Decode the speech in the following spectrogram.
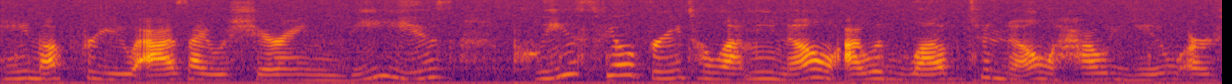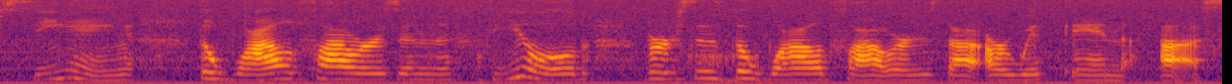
came up for you as I was sharing these, please feel free to let me know. I would love to know how you are seeing the wildflowers in the field versus the wildflowers that are within us.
